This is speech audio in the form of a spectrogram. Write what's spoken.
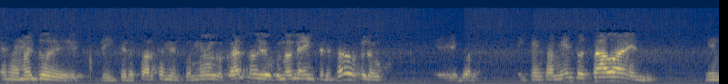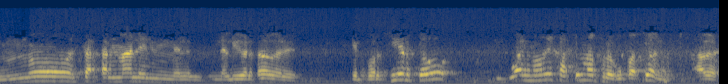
es momento de, interesarse en el torneo local. No digo que no le haya interesado, pero eh, bueno, el pensamiento estaba en, no estar tan mal en, el, en la Libertadores. Que por cierto, igual no deja ser una preocupación. A ver,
